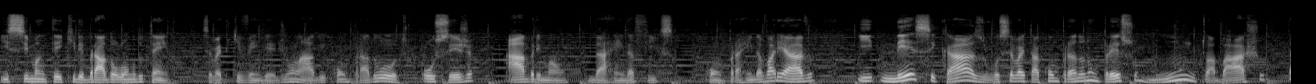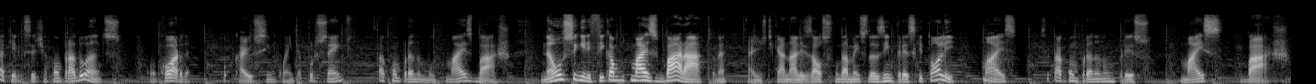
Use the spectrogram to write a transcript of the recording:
e se manter equilibrado ao longo do tempo? Você vai ter que vender de um lado e comprar do outro. Ou seja, abre mão da renda fixa, compra a renda variável e nesse caso você vai estar comprando num preço muito abaixo daquele que você tinha comprado antes. Concorda? Pô, caiu 50%, está comprando muito mais baixo. Não significa muito mais barato, né? A gente tem que analisar os fundamentos das empresas que estão ali, mas você está comprando num preço mais baixo.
